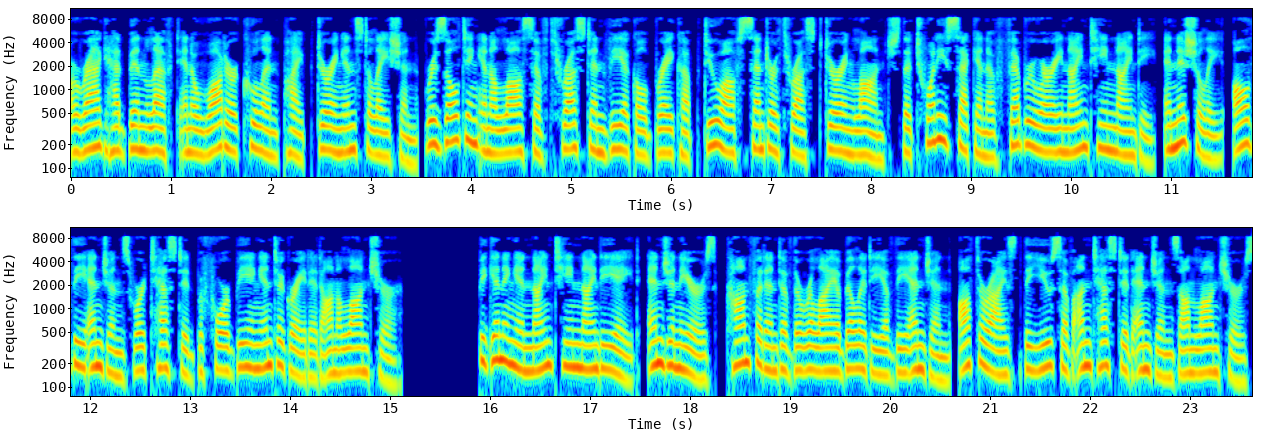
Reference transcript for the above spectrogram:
A rag had been left in a water coolant pipe during installation, resulting in a loss of thrust and vehicle breakup due off center thrust during launch the 22nd of February 1990. Initially, all the engines were tested before being integrated on a launcher. Beginning in 1998, engineers, confident of the reliability of the engine, authorized the use of untested engines on launchers.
